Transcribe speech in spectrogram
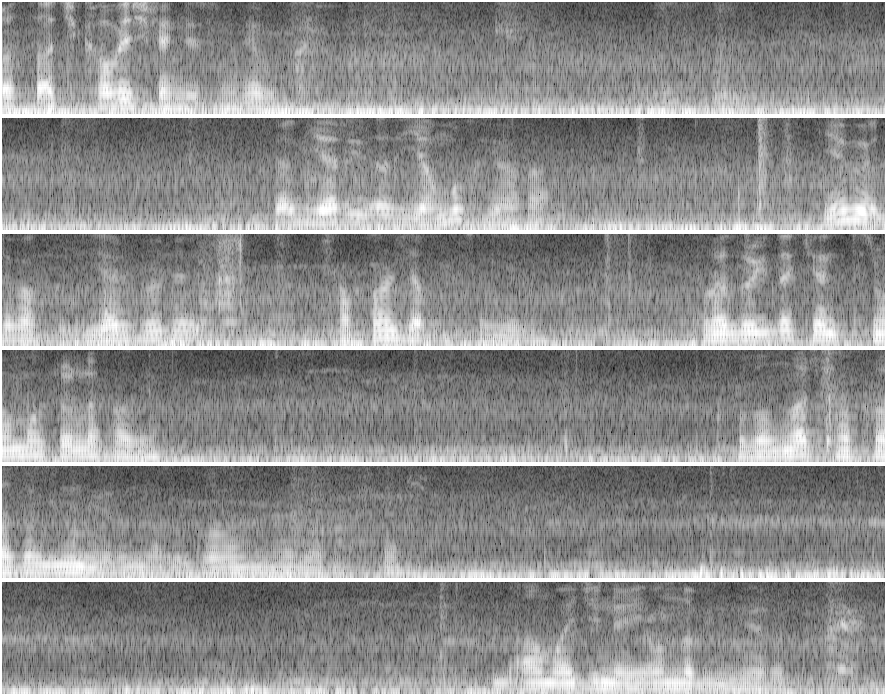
Burası açık hava işkencesi mi ne bu? Ya yer biraz yamuk ya. Niye böyle bak yer böyle çapraz yapmışlar yeri. Buraya doğru giderken tırmanmak zorunda kalıyor. Kolonlar çapraz mı bilmiyorum da kolonlar yapmışlar. Amacı ne onu da bilmiyorum.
